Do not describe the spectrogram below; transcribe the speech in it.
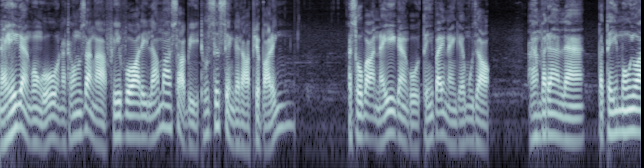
နိုင်ကန်ကုန်းကို2025ဖေဖော်ဝါရီလမှစပြီးဒိုးစစ်ဆင်ခဲ့တာဖြစ်ပါတယ် အဆိုပါနိုင်ကန်ကိုသိမ်းပိုက်နိုင်ခဲ့မှုကြောင့်အမ်ပဒန်လန်ပသိမ်မုံရွာ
